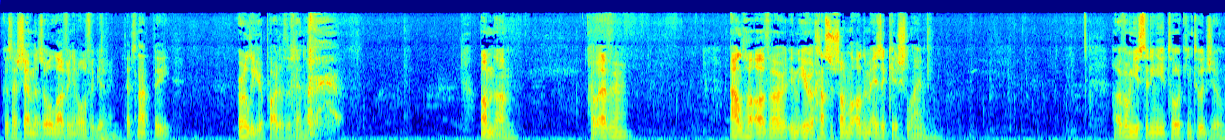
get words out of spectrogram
because Hashem is all loving and all forgiving. That's not the earlier part of the chinuch. Omnam. However, al ha'avar im ira chasashom la'odem eze kishleim. However, when you're sitting and you're talking to a Jew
